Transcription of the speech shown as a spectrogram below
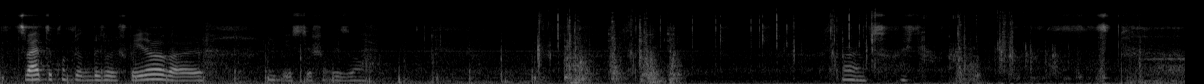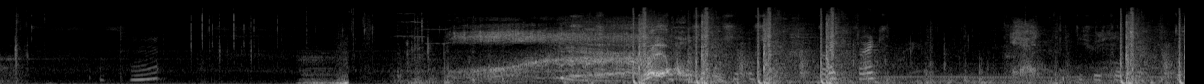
Die zweite kommt ein bisschen später, weil ihr wisst ja schon wieso. Eins. Okay. shit, oh shit. Verreck, verreck. Ich will tot sein. Ich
